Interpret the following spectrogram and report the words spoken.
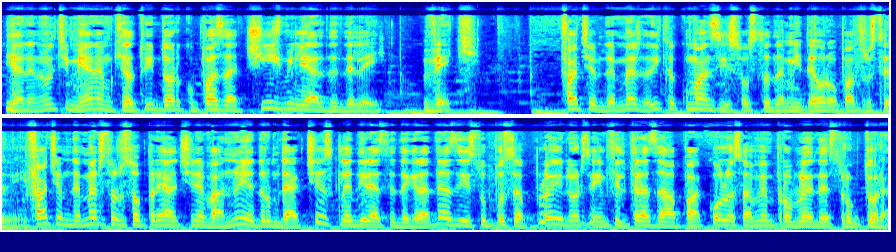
iar în ultimii ani am cheltuit doar cu paza 5 miliarde de lei vechi facem demers, adică cum am zis, 100 de mii de euro, 400 de mii. Facem demersuri să o preia altcineva. Nu e drum de acces, clădirea se degradează, e supusă ploilor, se infiltrează apa acolo, să avem probleme de structură.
